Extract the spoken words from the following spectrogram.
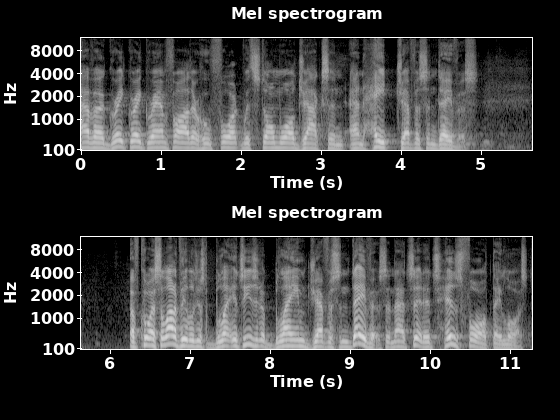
have a great-great-grandfather who fought with Stonewall Jackson and hate Jefferson Davis. Of course, a lot of people just blame, it's easy to blame Jefferson Davis, and that's it. It's his fault they lost.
